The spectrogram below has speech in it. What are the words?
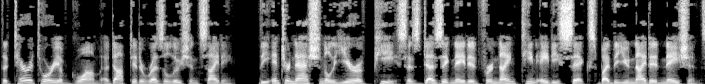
The territory of Guam adopted a resolution citing the International Year of Peace is designated for 1986 by the United Nations.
